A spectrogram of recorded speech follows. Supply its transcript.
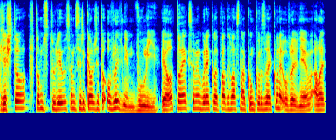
Kdežto v tom studiu jsem si říkal, že to ovlivním vůlí. Jo, to, jak se mi bude klepat hlas na konkurzu, jako neovlivním, ale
